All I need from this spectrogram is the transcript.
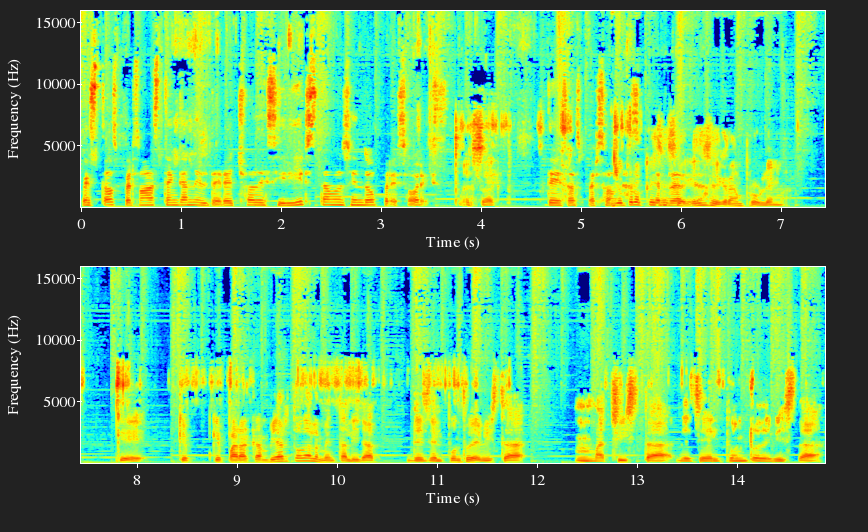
estas personas tengan el derecho a decidir, estamos siendo opresores. Exacto. De esas personas. Yo creo que ese, es el gran problema. Que, que, que para cambiar toda la mentalidad desde el punto de vista machista, desde el punto de vista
